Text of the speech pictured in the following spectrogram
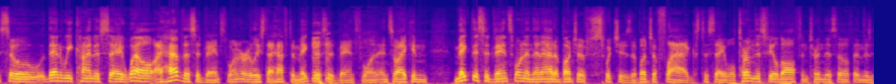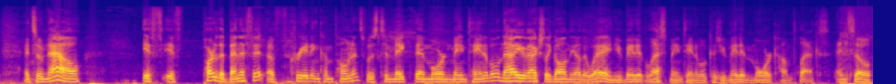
so then we kind of say, well, I have this advanced one, or at least I have to make this advanced one, and so I can make this advanced one and then add a bunch of switches, a bunch of flags to say, well, turn this field off and turn this off, and this, and so now, if if part of the benefit of creating components was to make them more maintainable, now you've actually gone the other way and you've made it less maintainable because you've made it more complex, and so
